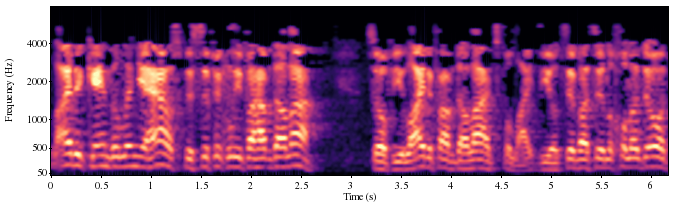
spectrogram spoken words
Light a candle in your house specifically for Havdalah. So if you light it for Havdalah, it's for light. ויוצא בעצר לכל הדעות.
